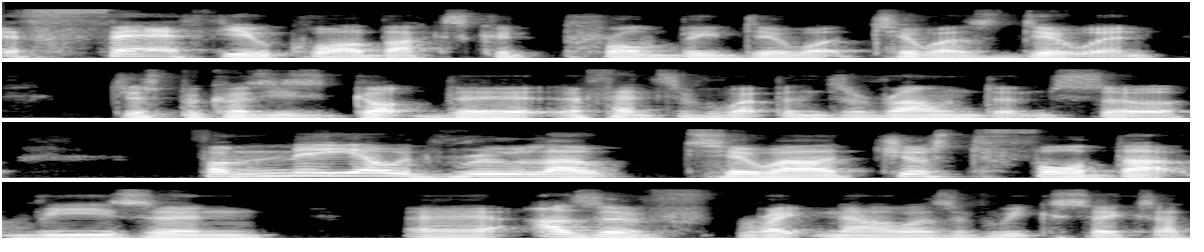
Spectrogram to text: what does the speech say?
a fair few quarterbacks could probably do what Tua's doing just because he's got the offensive weapons around him. So for me, I would rule out Tua just for that reason. Uh, as of right now, as of week six, I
